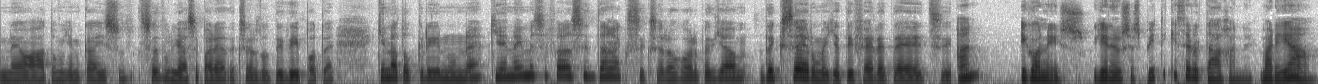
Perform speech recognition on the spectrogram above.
νέο άτομο γενικά ή σε- σε δουλειά, σε παρέα, δεν ξέρω το οτιδήποτε, και να το κρίνουν και να είμαι σε φάση εντάξει, ξέρω εγώ, ρε παιδιά, δεν ξέρουμε γιατί φέρετε έτσι. Αν οι γονείς σου γυρνούσες σπίτι και σε ρωτάγανε, Μαριά,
